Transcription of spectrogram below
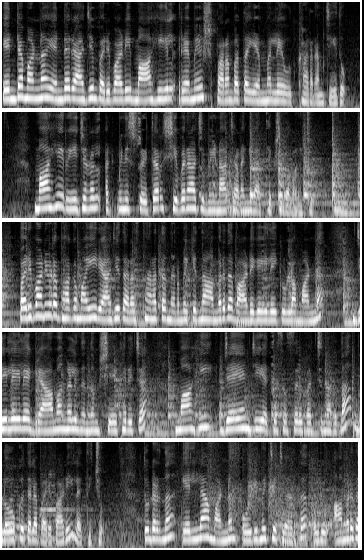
എന്റെ മണ്ണ് എന്റെ രാജ്യം പരിപാടി മാഹിയിൽ Ramesh Parambath M L A ഉദ്ഘാടനം ചെയ്തു. മാഹി റീജിയണൽ അഡ്മിനിസ്ട്രേറ്റർ ശിവരാജ് മീണ ചടങ്ങിൽ അധ്യക്ഷത വഹിച്ചു. പരിപാടിയുടെ ഭാഗമായി രാജ്യ തലസ്ഥാനത്ത് നിർമ്മിക്കുന്ന അമൃത വാടികയിലേക്കുള്ള മണ്ണ് ജില്ലയിലെ ഗ്രാമങ്ങളിൽ നിന്നും ശേഖരിച്ച് Mahe J N G H S എസിൽ വെച്ച് നടന്ന ബ്ലോക്ക് തല പരിപാടിയിലെത്തിച്ചു തുടർന്ന് എല്ലാ മണ്ണും ഒരുമിച്ച് ചേർത്ത് ഒരു അമൃത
